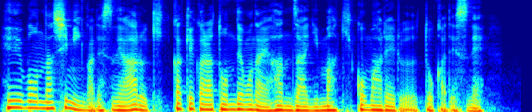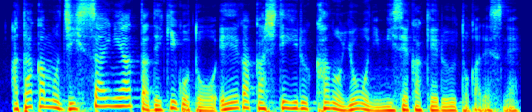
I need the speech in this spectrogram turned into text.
平凡な市民がですね、あるきっかけからとんでもない犯罪に巻き込まれるとかですね、あたかも実際にあった出来事を映画化しているかのように見せかけるとかですね、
